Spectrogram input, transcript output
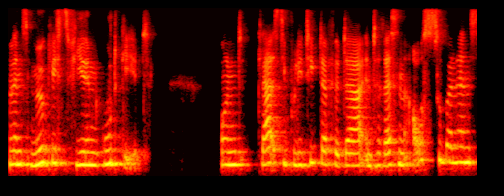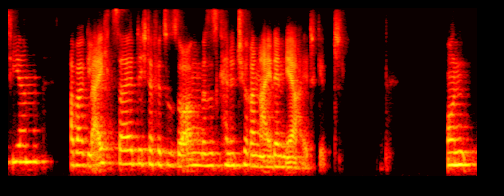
wenn es möglichst vielen gut geht. Und klar ist die Politik dafür da, Interessen auszubalancieren, aber gleichzeitig dafür zu sorgen, dass es keine Tyrannei der Mehrheit gibt. Und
